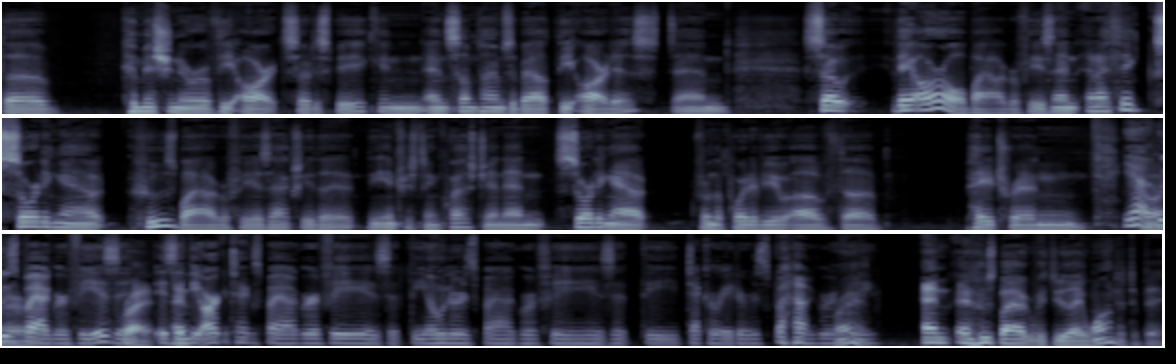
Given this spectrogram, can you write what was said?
the commissioner of the art, so to speak, and, and sometimes about the artist. And so they are all biographies. And, and I think sorting out whose biography is actually the, the interesting question and sorting out from the point of view of the patron. Yeah, owner. whose biography is it? Right. Is it And- the architect's biography? Is it the owner's biography? Is it the decorator's biography? Right. And, and whose biography do they want it to be?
